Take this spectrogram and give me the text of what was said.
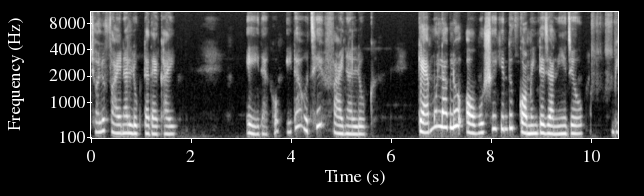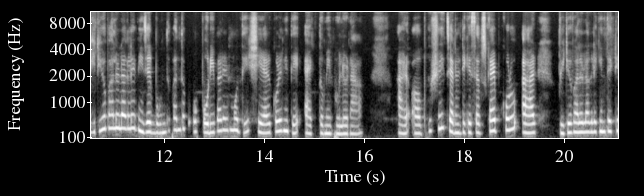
চলো ফাইনাল লুকটা দেখাই। এই দেখো, এটা হচ্ছে ফাইনাল লুক কেমন লাগল অবশ্যই কিন্তু কমেন্টে জানিয়ে যেও। ভিডিও ভালো লাগলে নিজের বন্ধুবান্ধব ও পরিবারের মধ্যে শেয়ার করে নিতে একদমই ভুলো না। আর অবশ্যই চ্যানেলটিকে সাবস্ক্রাইব করো আর ভিডিও ভালো লাগলে কিন্তু একটি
